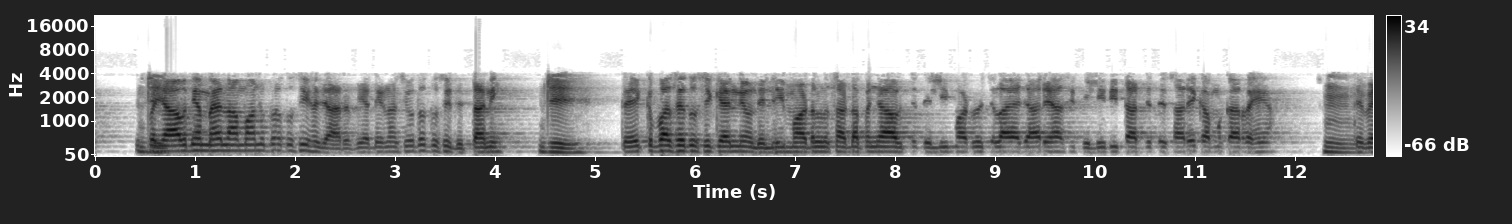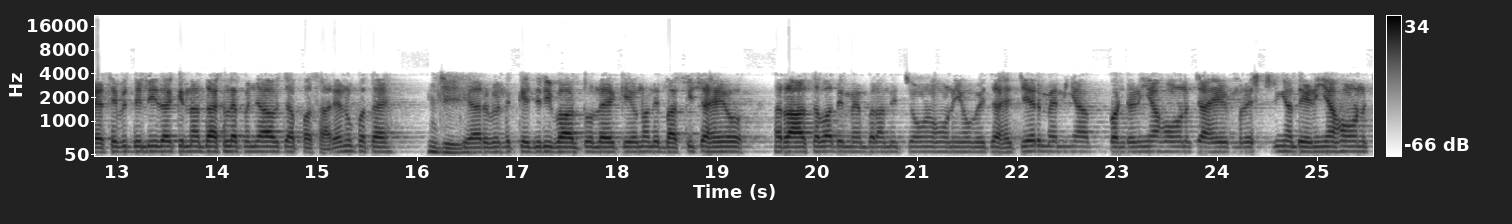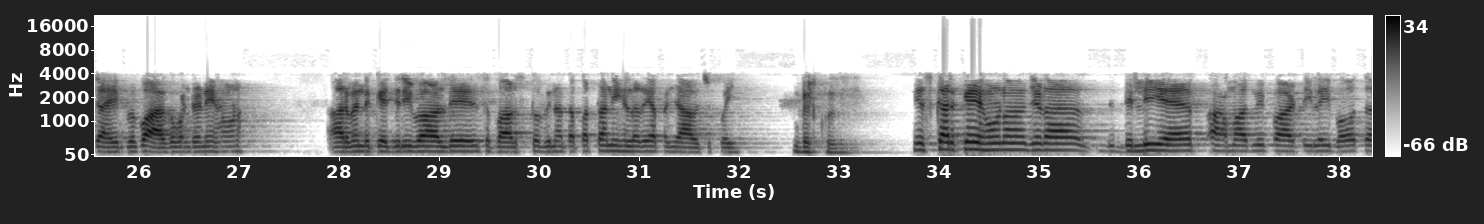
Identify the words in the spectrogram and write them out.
ਪੰਜਾਬ ਦੀਆਂ ਮਹਿਲਾਵਾਂ ਨੂੰ ਤਾਂ ਤੁਸੀਂ 1000 ਰੁਪਇਆ ਦੇਣਾ ਸੀ ਉਹ ਤਾਂ ਤੁਸੀਂ ਦਿੱਤਾ ਨਹੀਂ। ਜੀ। ਤੇ ਇੱਕ ਪਾਸੇ ਤੁਸੀਂ ਕਹਿੰਦੇ ਹੋ ਦਿੱਲੀ ਮਾਡਲ ਸਾਡਾ ਪੰਜਾਬ 'ਚ ਦਿੱਲੀ ਮਾਡਲ ਚਲਾਇਆ ਜਾ ਰਿਹਾ ਸੀ ਦਿੱਲੀ ਦੀ ਤਰਜ਼ ਤੇ ਸਾਰੇ ਕੰਮ ਕਰ ਰਹੇ ਹਾਂ। ਤੇ ਵੈਸੇ ਵੀ ਦਿੱਲੀ ਦਾ ਕਿੰਨਾ ਦਖਲ ਹੈ ਪੰਜਾਬ 'ਚ ਆਪਾਂ ਸਾਰਿਆਂ ਨੂੰ ਪਤਾ ਹੈ। ਜੀ। ਕਿ ਅਰਵਿੰਦ ਕੇਜਰੀਵਾਲ ਤੋਂ ਲੈ ਕੇ ਉਹਨਾਂ ਦੇ ਬਾਕੀ ਚਾਹੇ ਉਹ ਰਾਜ ਸਭਾ ਦੇ ਮੈਂਬਰਾਂ ਦੀ ਚੋਣ ਹੋਣੀ ਹੋਵੇ ਚਾਹੇ ਚੇਅਰਮੈਨੀਆਂ ਵੰਡਣੀਆਂ ਹੋਣ ਚਾਹੇ ਮਿਨਿਸਟਰੀਆਂ ਦੇਣੀਆਂ ਹੋਣ ਚਾਹੇ ਵਿਭਾਗ ਵੰਡਣੇ ਹੋਣ ਅਰਵਿੰਦ ਕੇਜਰੀਵਾਲ ਦੇ ਸਿਫਾਰਿਸ਼ ਤੋਂ ਬਿਨਾਂ ਤਾਂ ਪਤਾ ਨਹੀਂ ਹਿਲ ਰਿਹਾ ਪੰਜਾਬ 'ਚ ਕੋਈ। ਬਿਲਕੁਲ। ਇਸ ਕਰਕੇ ਹੁਣ ਜਿਹੜਾ ਦਿੱਲੀ ਹੈ ਆਮ ਆਦਮੀ ਪਾਰਟੀ ਲਈ ਬਹੁਤ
